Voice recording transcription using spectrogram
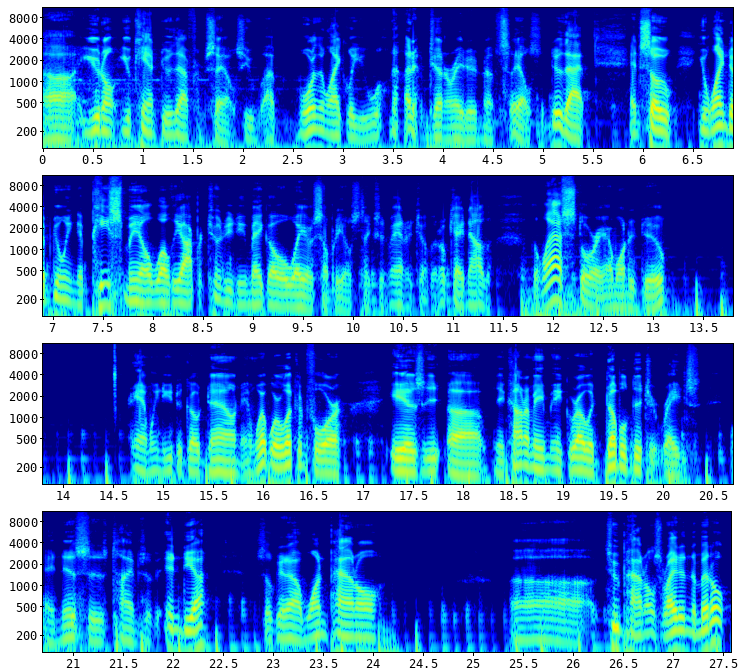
Uh, you don't, you can't do that from sales. You uh, more than likely you will not have generated enough sales to do that, and so you wind up doing a piecemeal while the opportunity may go away or somebody else takes advantage of it. Okay, now the, the last story I want to do, and we need to go down, and what we're looking for is uh, the economy may grow at double-digit rates, and this is times of India. So get out one panel uh, two panels right in the middle,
